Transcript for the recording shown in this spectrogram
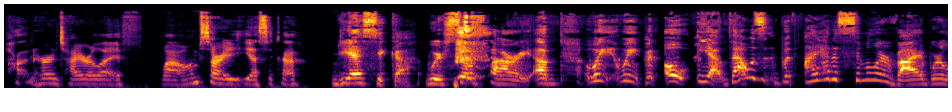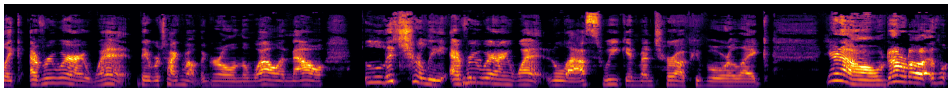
pun her entire life. Wow, I'm sorry, Jessica. Jessica, we're so sorry. Um, wait, wait, but oh yeah, that was. But I had a similar vibe where like everywhere I went, they were talking about the girl in the well, and now literally everywhere I went last week in Ventura, people were like, you know, no, no,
